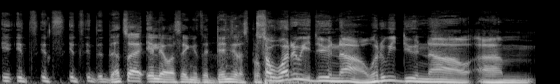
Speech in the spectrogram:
it, it's, it's, it's, it, that's why earlier I was saying it's a dangerous problem. So what do we do now? What do we do now? Um,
